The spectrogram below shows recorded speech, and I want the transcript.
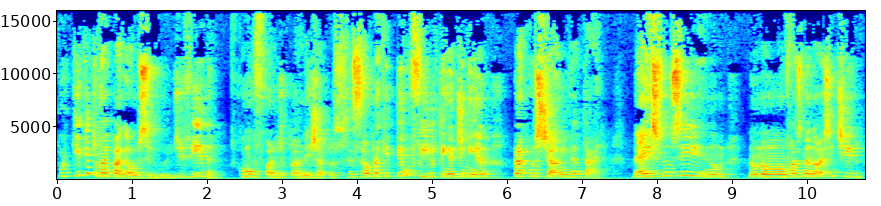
por que que tu vai pagar um seguro de vida como forma de planejar a tua sucessão para que teu filho tenha dinheiro para custear o inventário? Né? Isso não, se, não, não, não faz o menor sentido.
